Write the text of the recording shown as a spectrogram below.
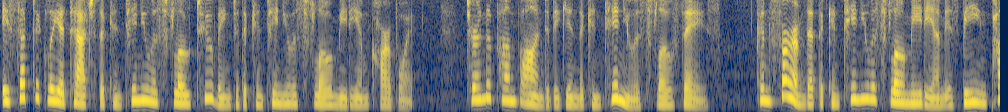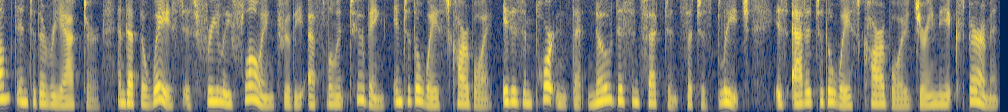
Aseptically attach the continuous flow tubing to the continuous flow medium carboy. Turn the pump on to begin the continuous flow phase. Confirm that the continuous flow medium is being pumped into the reactor and that the waste is freely flowing through the effluent tubing into the waste carboy. It is important that no disinfectant, such as bleach, is added to the waste carboy during the experiment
